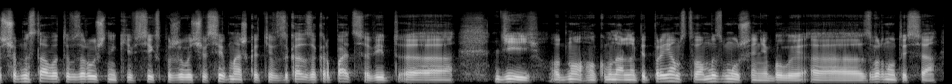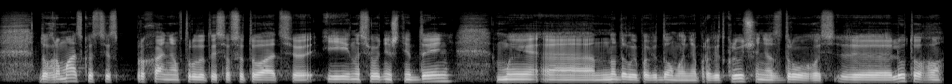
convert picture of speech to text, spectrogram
Щоб не ставити в заручники всіх споживачів, всіх мешканців Зака- Закарпаття від е, дій одного комунального підприємства, ми змушені були е, звернутися до громадськості з проханням втрутитися в ситуацію. І на сьогоднішній день ми е, надали повідомлення про відключення з 2 е, лютого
